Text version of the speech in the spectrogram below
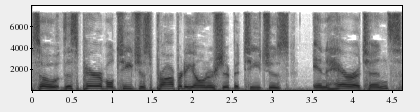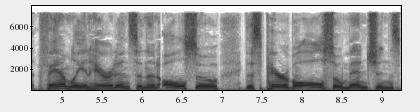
So this parable teaches property ownership, it teaches inheritance, family inheritance, and then also this parable also mentions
